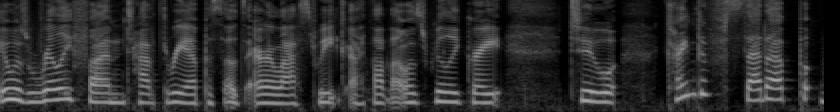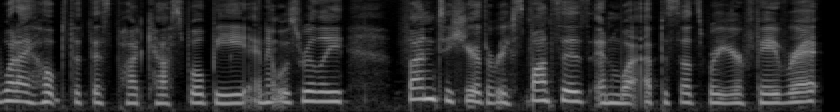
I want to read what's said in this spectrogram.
It was really fun to have three episodes air last week. I thought that was really great to kind of set up what I hope that this podcast will be. And it was really fun to hear the responses and what episodes were your favorite.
